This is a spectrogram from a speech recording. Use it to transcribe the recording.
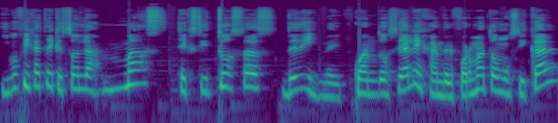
Y vos fíjate que son las más exitosas de Disney. Cuando se alejan del formato musical,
